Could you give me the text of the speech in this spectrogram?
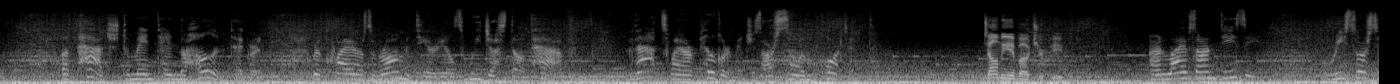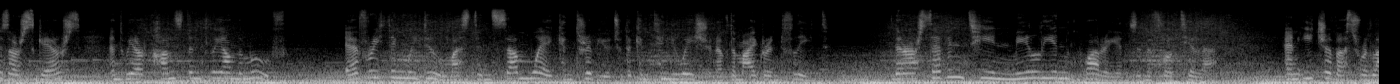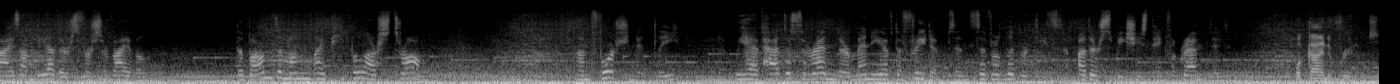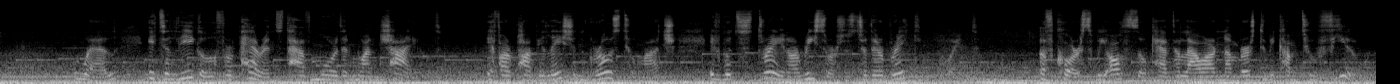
A patch to maintain the hull integrity requires raw materials we just don't have. That's why our pilgrimages are so important. Tell me about your people. Our lives aren't easy. Resources are scarce, and we are constantly on the move. Everything we do must in some way contribute to the continuation of the migrant fleet. There are 17 million Quarians in the flotilla, and each of us relies on the others for survival. The bonds among my people are strong. Unfortunately, we have had to surrender many of the freedoms and civil liberties other species take for granted. What kind of freedoms? Well, it's illegal for parents to have more than one child. If our population grows too much, it would strain our resources to their breaking point. Of course, we also can't allow our numbers to become too few.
